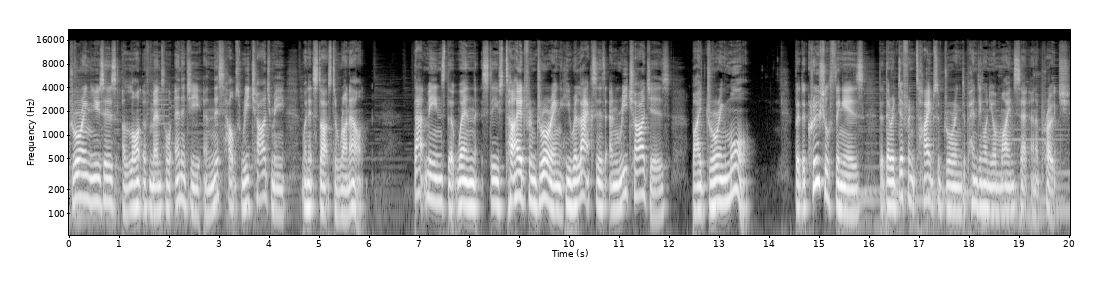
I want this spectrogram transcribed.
Drawing uses a lot of mental energy, and this helps recharge me when it starts to run out. That means that when Steve's tired from drawing, he relaxes and recharges by drawing more. But the crucial thing is that there are different types of drawing depending on your mindset and approach.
